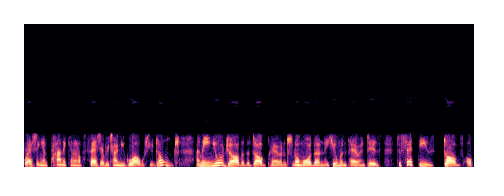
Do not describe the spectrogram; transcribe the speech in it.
fretting and panicking and upset every time you go out? You don't. I mean, your job as a dog parent, no more than a human parent, is to set these dogs up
